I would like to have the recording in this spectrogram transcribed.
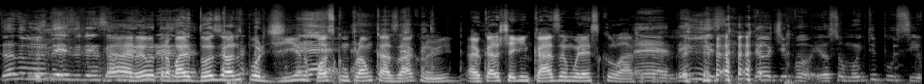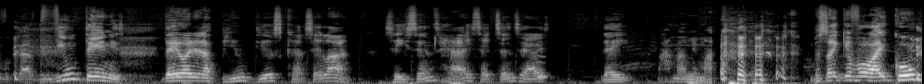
Todo mundo tem esse pensamento. Caramba, eu né? trabalho 12 horas por dia, não É. posso comprar um casaco pra mim. Aí o cara chega em casa a mulher esculacha. É, bem isso. Então, tipo, eu sou muito impulsivo, cara. Vi um tênis, daí olha lá, meu Deus, cara, sei lá, 600 reais, 700 reais. Daí, ah, mas me mata. Pessoal que eu vou lá e compro,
